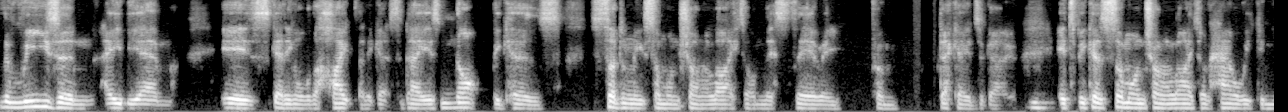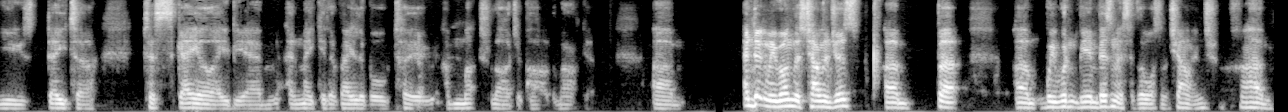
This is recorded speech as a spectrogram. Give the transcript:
the reason ABM is getting all the hype that it gets today is not because suddenly someone shone a light on this theory from decades ago. Mm. It's because someone shone a light on how we can use data to scale ABM and make it available to a much larger part of the market. Um, and don't get me wrong, there's challenges, um, but um, we wouldn't be in business if there wasn't a challenge. Um,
